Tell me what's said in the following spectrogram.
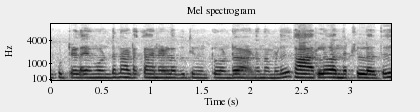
ഈ കുട്ടികളെയും കൊണ്ട് നടക്കാനുള്ള ബുദ്ധിമുട്ടുകൊണ്ടുമാണ് നമ്മൾ കാറിൽ വന്നിട്ടുള്ളത്.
